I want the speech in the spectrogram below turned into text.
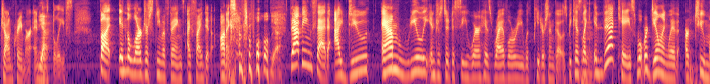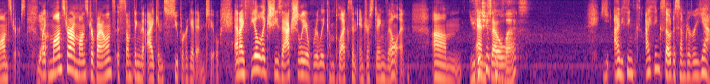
John Kramer and Yeah. his beliefs. But in the larger scheme of things, I find it unacceptable. Yeah. That being said, I do am really interested to see where his rivalry with Pederson goes because like in that case, what we're dealing with are two monsters. Yeah. Like monster on monster violence is something that I can super get into. And I feel like she's actually a really complex and interesting villain. Um you think she's so, complex? I think I think so to some degree. Yeah.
